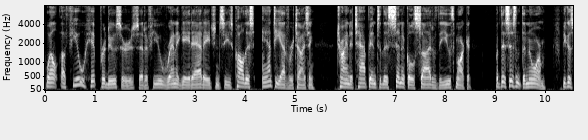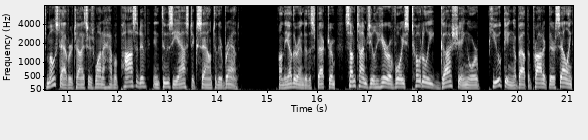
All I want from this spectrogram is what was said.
Well, a few hip producers at a few renegade ad agencies call this anti advertising, trying to tap into the cynical side of the youth market. But this isn't the norm, because most advertisers want to have a positive, enthusiastic sound to their brand. On the other end of the spectrum, sometimes you'll hear a voice totally gushing or puking about the product they're selling,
